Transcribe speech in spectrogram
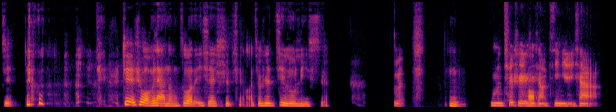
这 这也是我们俩能做的一些事情了，就是记录历史。对，嗯，我们确实也是想纪念一下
